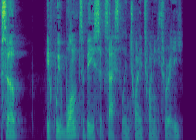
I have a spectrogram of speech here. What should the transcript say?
So if we want to be successful in 2023,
